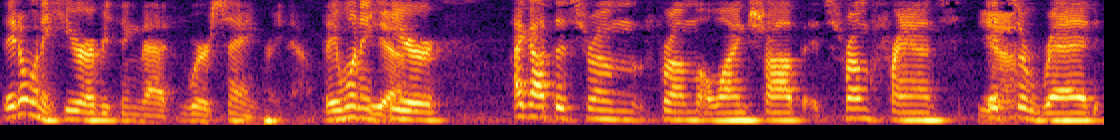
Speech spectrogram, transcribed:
they don't want to hear everything that we're saying right now. They want to Yeah. hear. I got this from from a wine shop. It's from France. Yeah. It's a red.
